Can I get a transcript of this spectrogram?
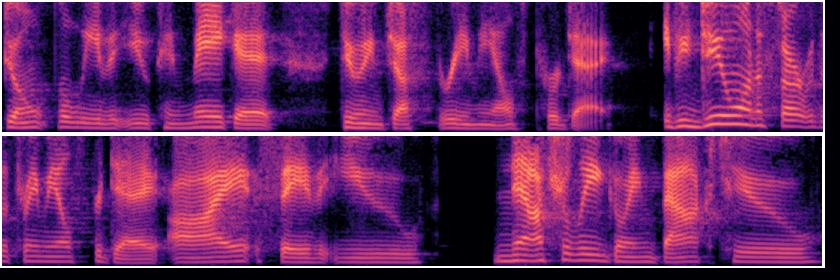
don't believe that you can make it doing just three meals per day. If you do want to start with the three meals per day, I say that you naturally going back to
